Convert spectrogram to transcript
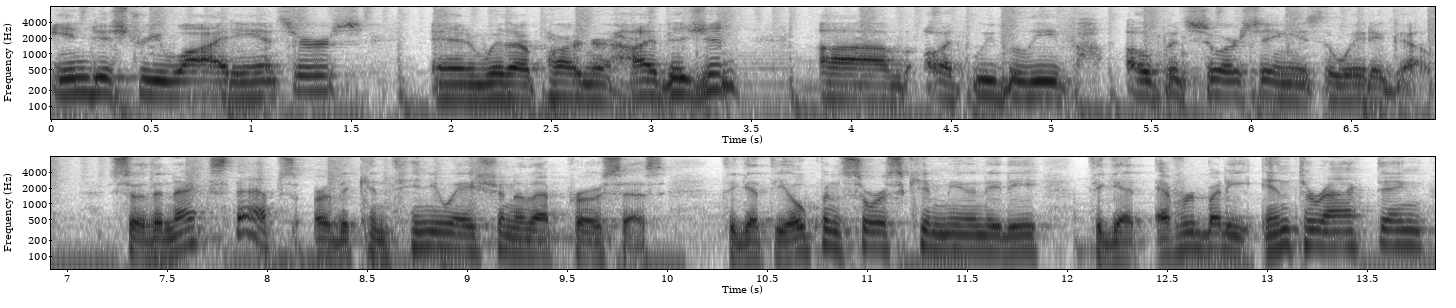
industry-wide answers, and with our partner Haivision, um, we believe open sourcing is the way to go. So the next steps are the continuation of that process to get the open source community, to get everybody interacting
